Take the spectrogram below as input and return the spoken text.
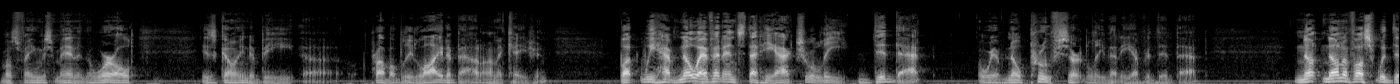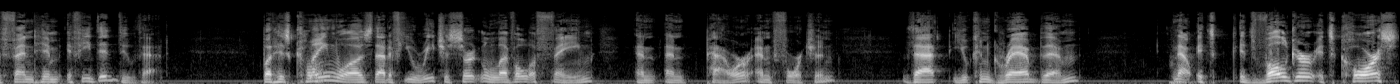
Most famous man in the world is going to be uh, probably lied about on occasion, but we have no evidence that he actually did that, or we have no proof certainly that he ever did that. No, none of us would defend him if he did do that. But his claim was that if you reach a certain level of fame and, and power and fortune, that you can grab them. Now, it's it's vulgar, it's coarse,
